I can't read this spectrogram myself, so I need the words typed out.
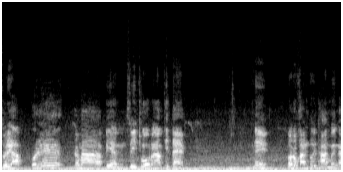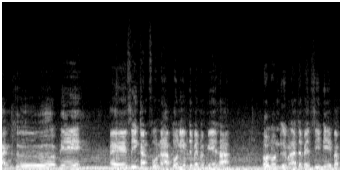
สวัสดีครับ วันนี้จะมาเปลี่ยนซีนโชคนะครับที่แตก นี่รถทุกคันพื้นฐานเหมือนกันก็คือมีไอซีนกันฝุ่นนะครับ ตัวนี้มันจะเป็นแบบนี้ถ้ารถรุ่นอื่นมันอาจจะเป็นซีนที่แบบ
